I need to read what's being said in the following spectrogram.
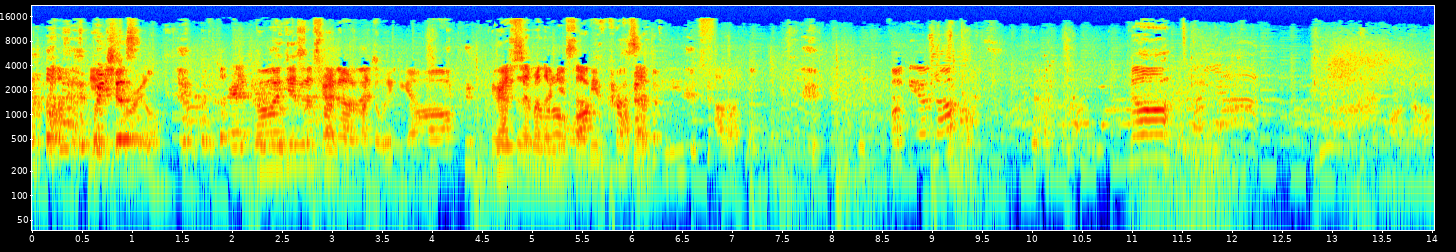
SSD We just- tutorial. Oh, I did Just subscribed to them like a week ago. Oh, Congrats to them on their new sub. sub. Fuck you, no! No! Oh no.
